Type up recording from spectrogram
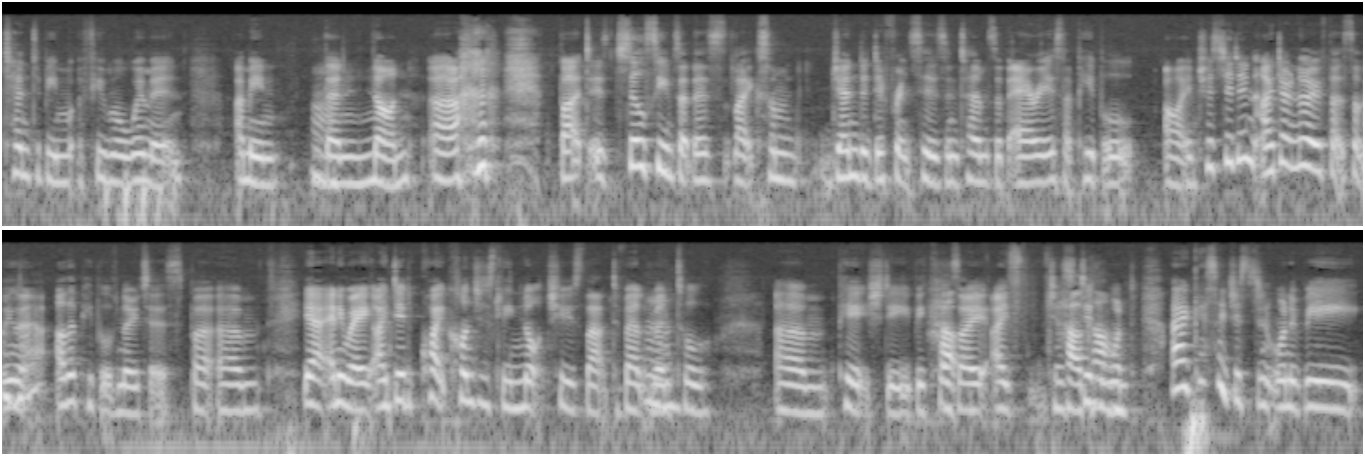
tend to be a few more women. I mean, Hmm. than none. Uh, but it still seems that there's like some gender differences in terms of areas that people are interested in. I don't know if that's something that Mm-hmm. other people have noticed, but um, yeah. Anyway, I did quite consciously not choose that developmental. Um, PhD because How- I, I just didn't come? want. I guess I just didn't want to be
